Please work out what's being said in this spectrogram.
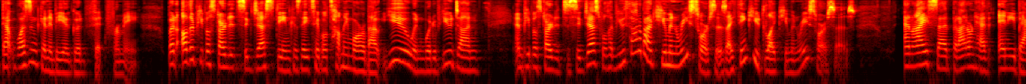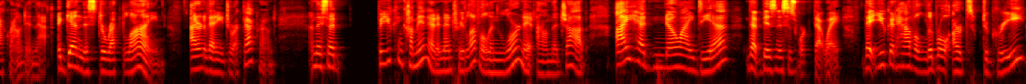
that wasn't going to be a good fit for me. But other people started suggesting, because they'd say, Well, tell me more about you and what have you done? And people started to suggest, Well, have you thought about human resources? I think you'd like human resources. And I said, But I don't have any background in that. Again, this direct line. I don't have any direct background. And they said, but you can come in at an entry level and learn it on the job. I had no idea that businesses worked that way, that you could have a liberal arts degree,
